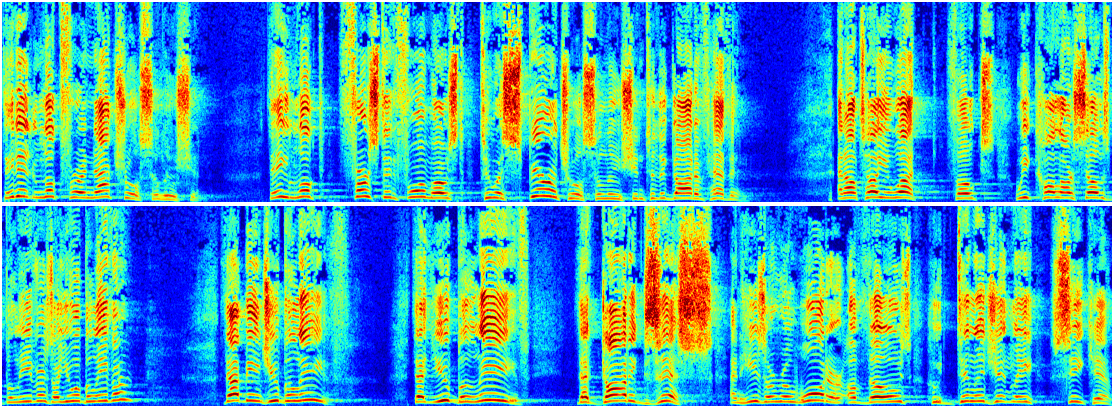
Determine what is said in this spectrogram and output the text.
They didn't look for a natural solution. They looked first and foremost to a spiritual solution to the God of heaven. And I'll tell you what, folks, we call ourselves believers. Are you a believer? That means you believe. That you believe that God exists and He's a rewarder of those who diligently seek Him.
